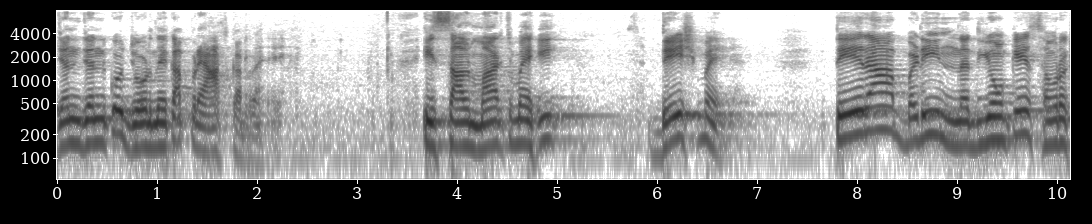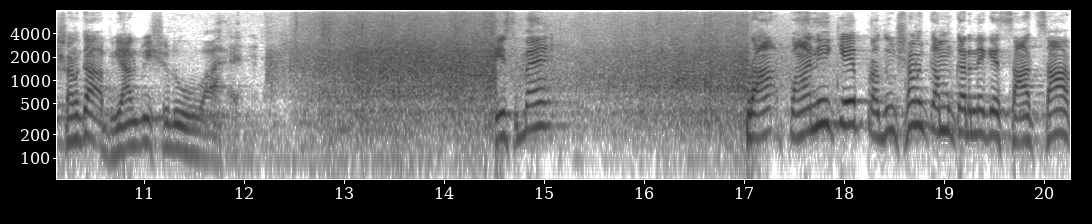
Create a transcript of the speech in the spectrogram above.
जन जन को जोड़ने का प्रयास कर रहे हैं। इस साल मार्च में ही देश में तेरह बड़ी नदियों के संरक्षण का अभियान भी शुरू हुआ है। इसमें पानी के प्रदूषण कम करने के साथ साथ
